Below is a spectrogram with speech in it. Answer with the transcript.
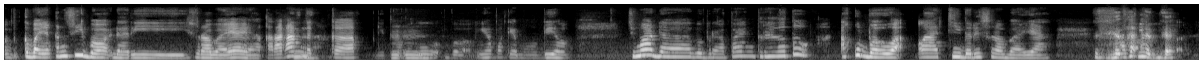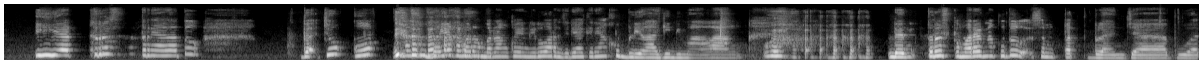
kebanyakan sih bawa dari Surabaya ya, karena kan Hmm. deket gitu. Aku bawanya pakai mobil. Cuma ada beberapa yang ternyata tuh aku bawa laci dari Surabaya. Ternyata Tapi- ada. Iya, terus ternyata tuh gak cukup. Masih banyak barang-barangku yang di luar. Jadi akhirnya aku beli lagi di Malang. Dan terus kemarin aku tuh sempet belanja buat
